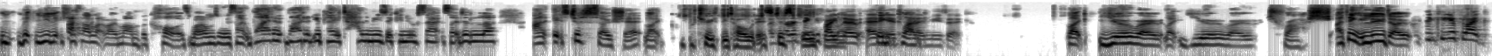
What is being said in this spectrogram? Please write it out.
you literally sound like my mum because my mum's always like, "Why don't Why don't you play Italian music in your sets?" Like, da-da-da. and it's just so shit. Like, truth be told, it's I'm just. think awful. if I know like, any Italian like, music, like Euro, like Euro trash. I think Ludo. I'm thinking of like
